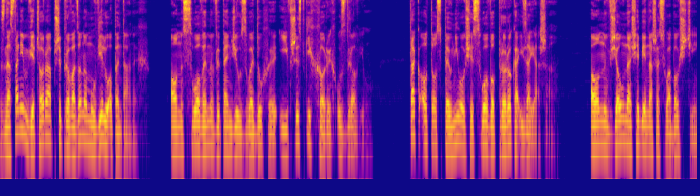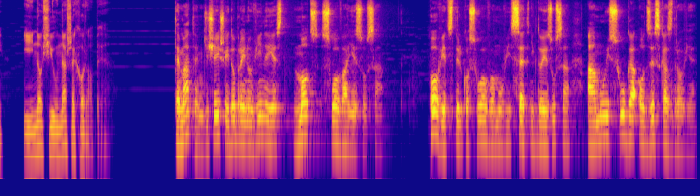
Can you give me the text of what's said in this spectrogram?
Z nastaniem wieczora przyprowadzono mu wielu opętanych. On słowem wypędził złe duchy i wszystkich chorych uzdrowił. Tak oto spełniło się słowo proroka Izajasza. On wziął na siebie nasze słabości i nosił nasze choroby. Tematem dzisiejszej dobrej nowiny jest moc słowa Jezusa. Powiedz tylko słowo, mówi setnik do Jezusa, a mój sługa odzyska zdrowie.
